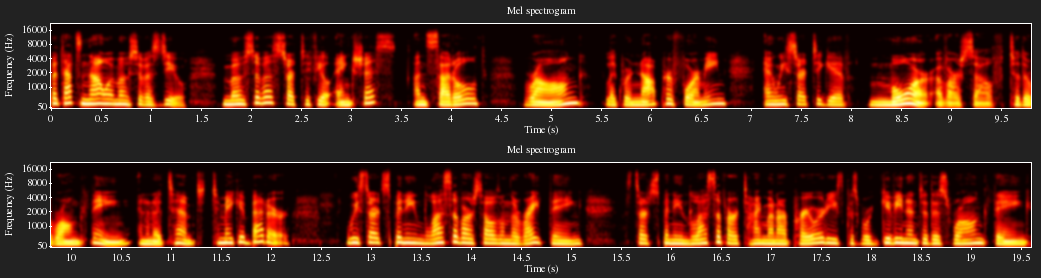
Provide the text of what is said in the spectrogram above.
But that's not what most of us do. Most of us start to feel anxious, unsettled, wrong, like we're not performing, and we start to give more of ourselves to the wrong thing in an attempt to make it better. We start spending less of ourselves on the right thing, start spending less of our time on our priorities because we're giving into this wrong thing,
